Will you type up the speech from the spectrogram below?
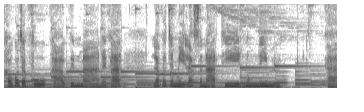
เขาก็จะฟูขาวขึ้นมานะคะ แล้วก็จะมีลักษณะที่นุ่มนิ่มค่ะ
